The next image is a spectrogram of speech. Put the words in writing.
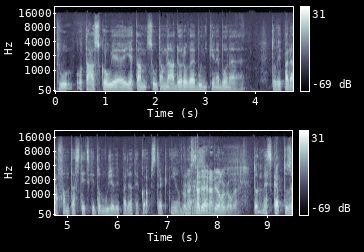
tu otázkou je, je tam, jsou tam nádorové buňky nebo ne to vypadá fantasticky, to může vypadat jako abstraktní obraz. To dneska dělají radiologové. To dneska to,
